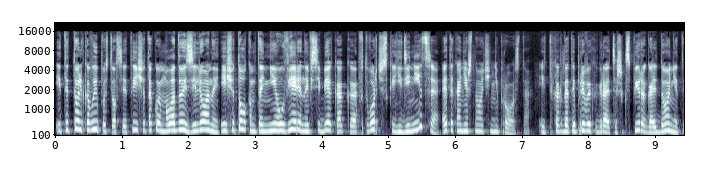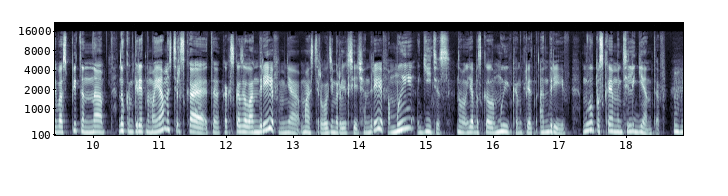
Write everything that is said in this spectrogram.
и ты только выпустился, и ты еще такой молодой, зеленый, и еще толком-то не уверенный в себе, как э, в творческой единице, это, конечно, очень непросто. И когда ты привык играть Шекспира, Гальдони, ты воспитан на... Ну, конкретно моя мастерская, это, как сказал Андреев, у меня мастер Владимир Алексеевич Андреев, мы ГИТИС, ну, я бы сказала, мы конкретно, Андреев, мы выпускаем интеллигентов. Угу.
